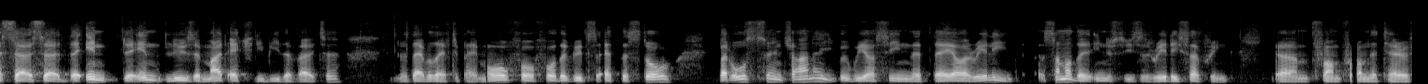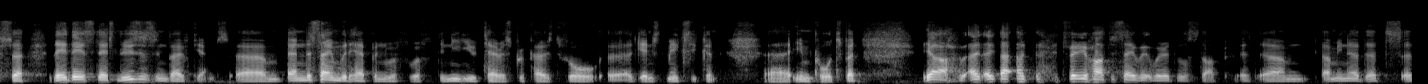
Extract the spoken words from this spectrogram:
so so the end the end loser might actually be the voter because they will have to pay more for, for the goods at the store. But also in China, we are seeing that they are really some of the industries is really suffering um, from from the tariffs. So there, there's there's losers in both camps, um, and the same would happen with, with the new tariffs proposed for uh, against Mexican uh, imports. But yeah, I, I, I, it's very hard to say where, where it will stop. It, um, I mean, uh, that's uh,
